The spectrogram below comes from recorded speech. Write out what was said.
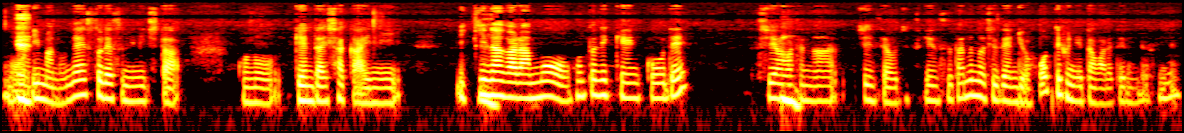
もうええ。今のね、ストレスに満ちた、この現代社会に生きながらも、本当に健康で幸せな人生を実現するための自然療法っていうふうに歌われてるんですね。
